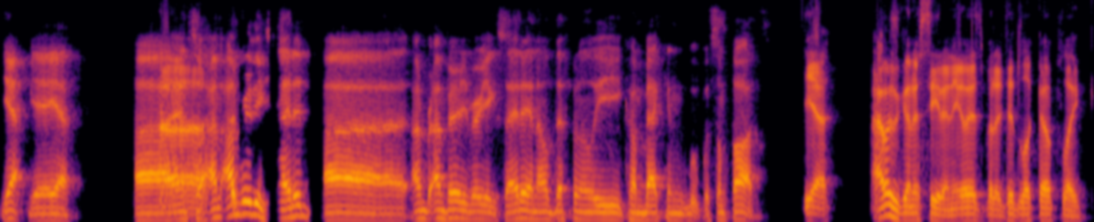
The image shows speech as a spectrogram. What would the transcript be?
yeah, yeah, yeah. Uh, and so Uh, I'm I'm really excited. Uh, I'm I'm very very excited, and I'll definitely come back and with, with some thoughts. Yeah. I was gonna see it anyways, but I did look up like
